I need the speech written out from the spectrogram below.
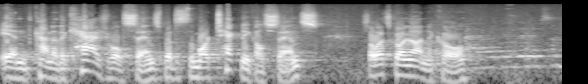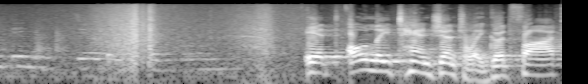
in kind of the casual sense, but it's the more technical sense. So what's going on, Nicole? Uh, it have something to do with It only tangentially, good thought,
